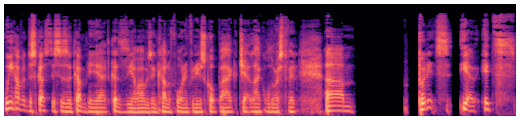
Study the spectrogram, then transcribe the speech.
we haven't discussed this as a company yet because you know I was in California you just got back, jet lag, all the rest of it. Um, but it's know it's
